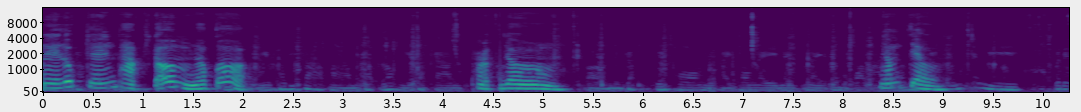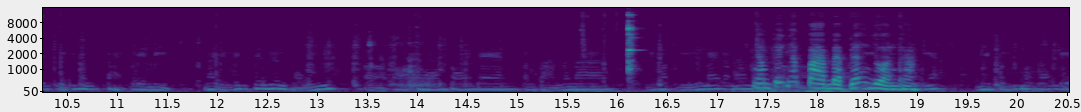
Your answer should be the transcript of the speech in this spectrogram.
มีลูกชิ้นผักต้มแล้วก็ ผักดอง น้ำเจียวน้ำพริกน้ำปลาแบบเร่งด่วนค่ะมีคนเข้ามาร้องเรี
